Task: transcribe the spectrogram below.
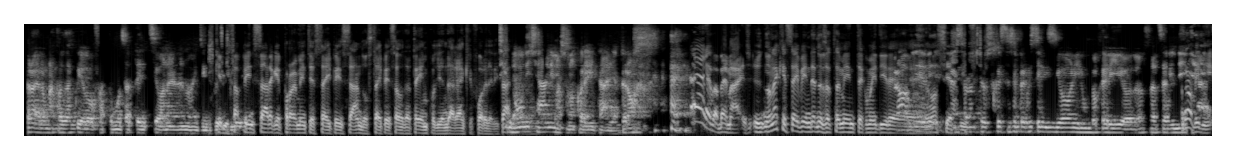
però era una cosa a cui avevo fatto molta attenzione nel momento in cui... Che mi fa pensare che probabilmente stai pensando, stai pensando da tempo di andare anche fuori dall'Italia. Sì, 11 anni ma sono ancora in Italia, però... eh vabbè, ma eh, non è che stai vendendo esattamente come dire... Però, eh, no, c'è sempre queste visioni lungo periodo, Però vedi,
